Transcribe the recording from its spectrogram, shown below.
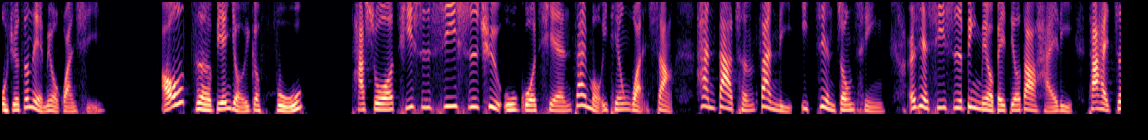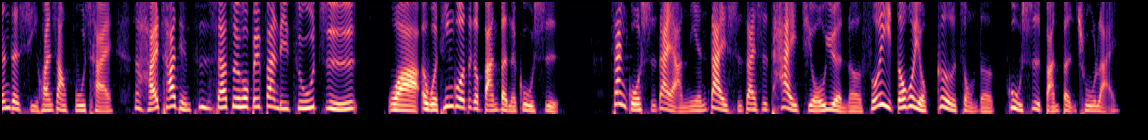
我觉得真的也没有关系。哦，这边有一个福。他说：“其实西施去吴国前，在某一天晚上和大臣范蠡一见钟情，而且西施并没有被丢到海里，他还真的喜欢上夫差，还差点自杀，最后被范蠡阻止。哇，呃，我听过这个版本的故事。战国时代啊，年代实在是太久远了，所以都会有各种的故事版本出来。”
